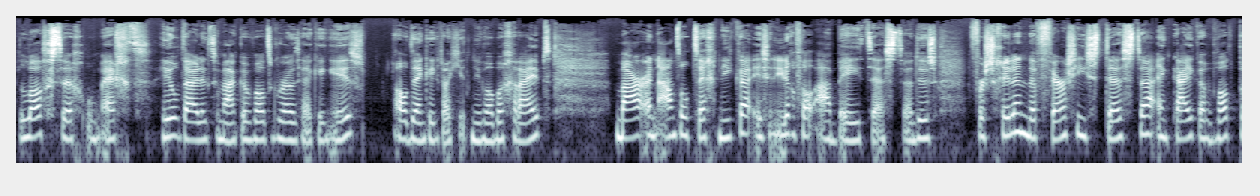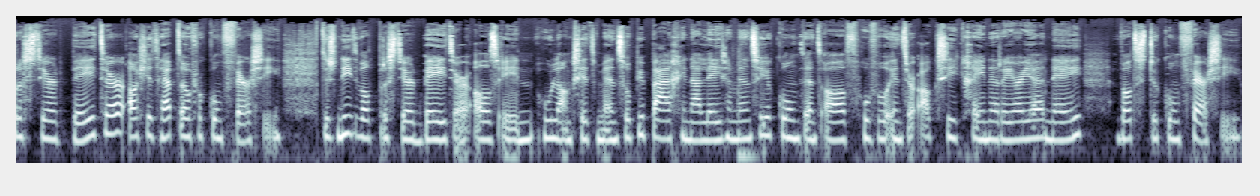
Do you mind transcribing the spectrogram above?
lastig om echt heel duidelijk te maken wat growth hacking is. Al denk ik dat je het nu wel begrijpt. Maar een aantal technieken is in ieder geval AB testen. Dus verschillende versies testen en kijken wat presteert beter als je het hebt over conversie. Dus niet wat presteert beter als in hoe lang zitten mensen op je pagina, lezen mensen je content af, hoeveel interactie genereer je. Nee, wat is de conversie?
